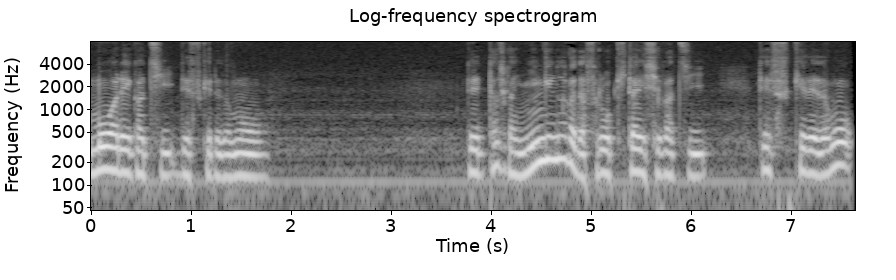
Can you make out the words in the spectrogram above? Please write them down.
思われがちですけれどもで確かに人間の中ではそれを期待しがちですけれども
